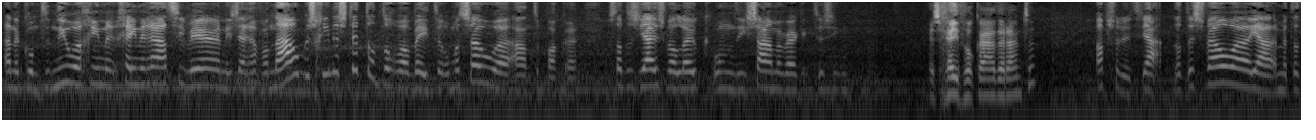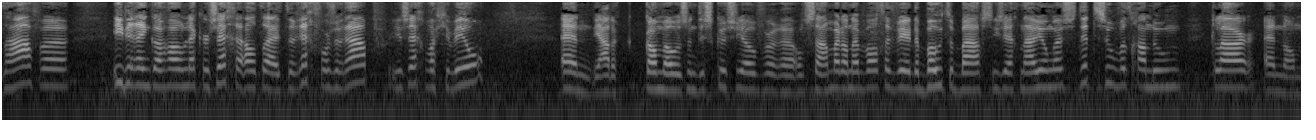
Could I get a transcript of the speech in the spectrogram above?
En dan komt de nieuwe gene- generatie weer en die zeggen van nou, misschien is dit dan toch wel beter om het zo eh, aan te pakken. Dus dat is juist wel leuk om die samenwerking te zien. En ze geven elkaar de ruimte? Absoluut, ja. Dat is wel, eh, ja, met dat haven. Iedereen kan gewoon lekker zeggen altijd, eh, recht voor zijn raap. Je zegt wat je wil. En ja, er kan wel eens een discussie over eh, ontstaan. Maar dan hebben we altijd weer de botenbaas die zegt, nou jongens, dit is hoe we het gaan doen. Klaar. En dan,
